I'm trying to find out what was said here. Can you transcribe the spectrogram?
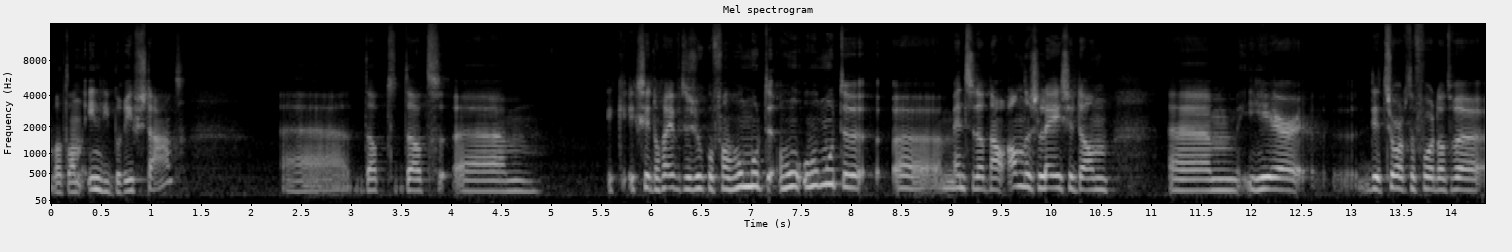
wat dan in die brief staat. Uh, dat, dat, um, ik, ik zit nog even te zoeken van hoe, moet, hoe, hoe moeten mensen dat nou anders lezen dan um, hier, dit zorgt ervoor dat we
